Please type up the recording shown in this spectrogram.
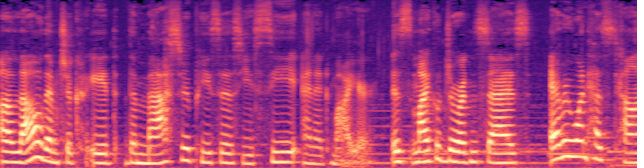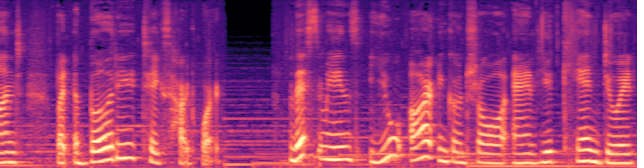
allow them to create the masterpieces you see and admire. As Michael Jordan says, everyone has talent, but ability takes hard work. This means you are in control and you can do it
